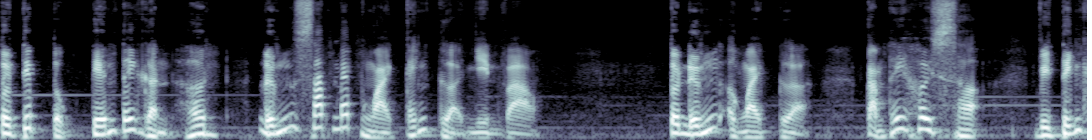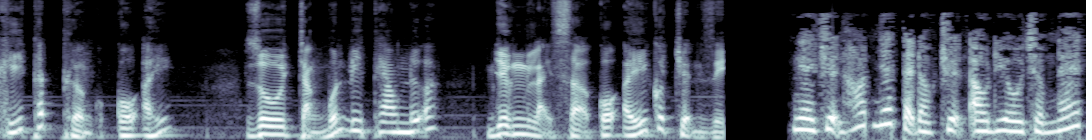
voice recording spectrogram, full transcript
Tôi tiếp tục tiến tới gần hơn, đứng sát mép ngoài cánh cửa nhìn vào. Tôi đứng ở ngoài cửa, cảm thấy hơi sợ vì tính khí thất thường của cô ấy. dù chẳng muốn đi theo nữa, nhưng lại sợ cô ấy có chuyện gì. Nghe truyện hot nhất tại doctruyenaudio.net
